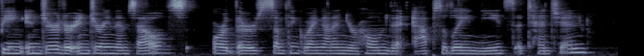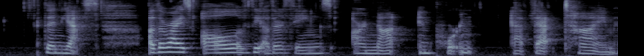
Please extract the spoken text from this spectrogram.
being injured or injuring themselves, or there's something going on in your home that absolutely needs attention, then yes. Otherwise, all of the other things are not important at that time.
